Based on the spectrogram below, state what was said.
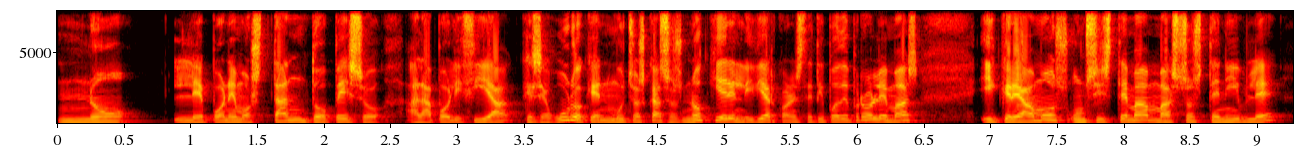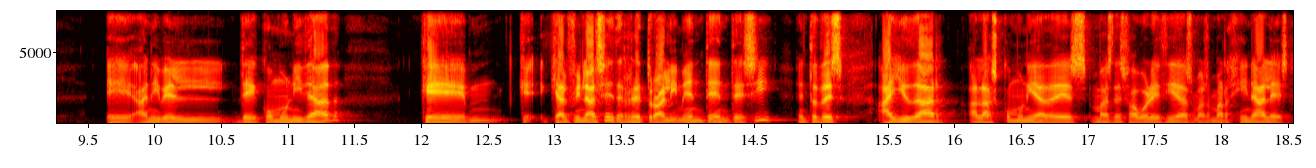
no le ponemos tanto peso a la policía, que seguro que en muchos casos no quieren lidiar con este tipo de problemas, y creamos un sistema más sostenible eh, a nivel de comunidad que, que, al final se retroalimente entre sí. Entonces, ayudar a las comunidades más desfavorecidas, más marginales,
